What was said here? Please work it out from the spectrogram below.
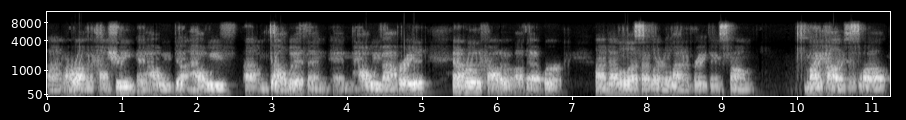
um, around the country and how we've done, how we've um, dealt with and, and how we've operated. And I'm really proud of, of that work. Uh, nonetheless, I've learned a lot of great things from my colleagues as well.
